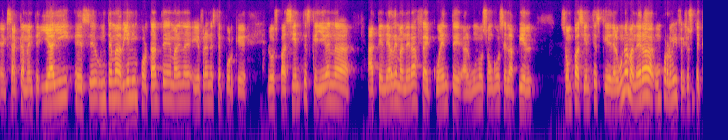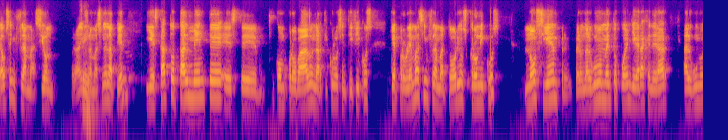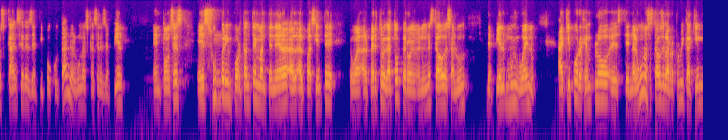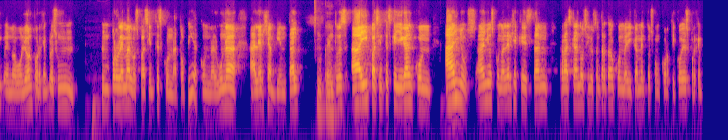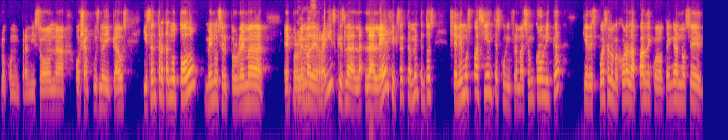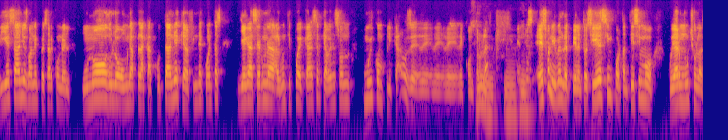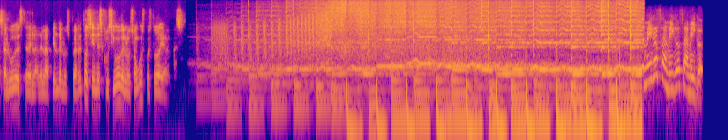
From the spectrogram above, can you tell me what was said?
Exactamente. Y ahí es eh, un tema bien importante, Marina y Efraín, este, porque los pacientes que llegan a, a, tener de manera frecuente algunos hongos en la piel son pacientes que de alguna manera un problema infeccioso te causa inflamación, ¿verdad? Inflamación en la piel. Y está totalmente este, comprobado en artículos científicos que problemas inflamatorios crónicos no siempre, pero en algún momento pueden llegar a generar algunos cánceres de tipo cutáneo, algunos cánceres de piel. Entonces, es súper importante mantener al, paciente o al, perrito del gato, pero en, un estado de salud de piel muy bueno. Aquí, por ejemplo, este, en algunos estados de la República, aquí en, Nuevo León, por ejemplo, es un, un, problema los pacientes con atopía, con alguna alergia ambiental. Entonces, hay pacientes que llegan con años, años con alergia que están rascando si lo están tratando con medicamentos, con corticoides, por ejemplo, con prednisona o shampoos medicados, y están tratando todo menos el problema, el problema de raíz, que es la, la, alergia, exactamente. Entonces, tenemos pacientes con inflamación crónica que después a lo mejor a la par de cuando tengan, no sé, 10 años van a empezar con el, un nódulo o una placa cutánea que al fin de cuentas llega a ser una, algún tipo de cáncer que a veces son muy complicados de, de, de, controlar. eso a nivel de piel. Entonces, sí es importantísimo cuidar mucho la salud este, de, la, de la piel de los perritos y en exclusivo de los hongos, pues todavía más. Amigos, amigos, amigos,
